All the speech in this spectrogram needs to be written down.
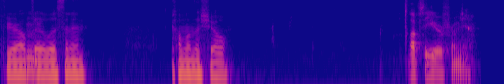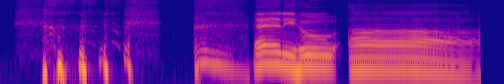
If you're out Hmm. there listening, Come on the show. Love to hear from you. Anywho, uh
